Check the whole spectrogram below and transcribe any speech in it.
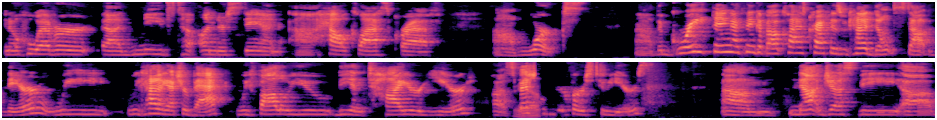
you know whoever uh, needs to understand uh, how classcraft um, works uh, the great thing I think about Classcraft is we kind of don't stop there. We we kind of got your back. We follow you the entire year, uh, especially yeah. your first two years. Um, not just the uh,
